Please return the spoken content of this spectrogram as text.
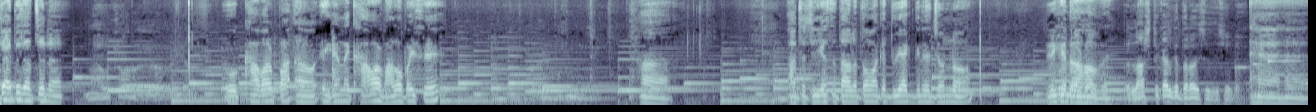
যাইতে যাচ্ছে না ও খাবার এখানে খাবার ভালো পাইছে হ্যাঁ। আচ্ছা ঠিক আছে তাহলে তোমাকে দুই একদিনের জন্য রেখে দেওয়া হবে। লাস্টে কালকে ধরা হয়েছে যে সেটা। হ্যাঁ হ্যাঁ।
